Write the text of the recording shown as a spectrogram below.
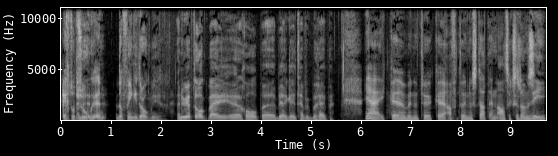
echt op En- zoek en- en, dan vind je er ook meer. En u hebt er ook bij eh, geholpen, eh, Birgit, heb ik begrepen. Ja, ik eh, ben natuurlijk af en toe in de stad en als ik ze dan zie...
